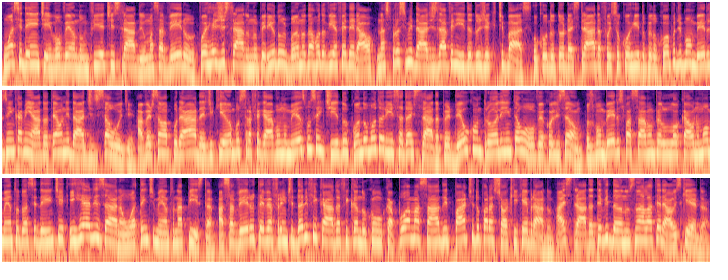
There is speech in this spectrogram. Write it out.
Um acidente envolvendo um Fiat Strada e uma Saveiro foi registrado no período urbano da rodovia federal, nas proximidades da Avenida do Jequitibás. O condutor da estrada foi socorrido pelo Corpo de Bombeiros e encaminhado até a unidade de saúde. A versão apurada é de que ambos trafegavam no mesmo sentido quando o motorista da estrada perdeu o controle e então houve a colisão. Os bombeiros passavam pelo local no momento do acidente e realizaram o atendimento na pista. A Saveiro teve a frente danificada, ficando com o capô amassado e parte do para-choque quebrado. A estrada estrada teve danos na lateral esquerda.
